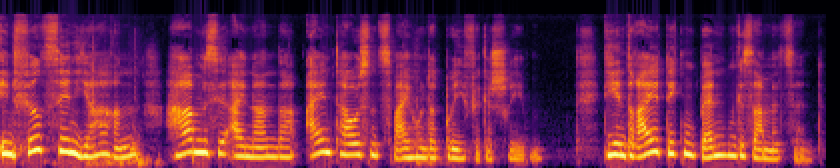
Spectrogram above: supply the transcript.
In 14 Jahren haben sie einander 1200 Briefe geschrieben, die in drei dicken Bänden gesammelt sind.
